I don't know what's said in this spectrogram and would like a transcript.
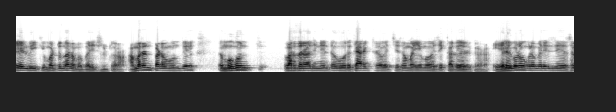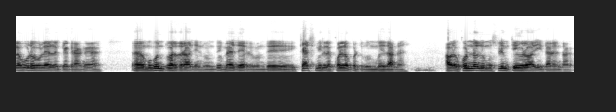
கேள்விக்கு மட்டும்தான் நம்ம பதில் சொல்லிட்டு வரோம் அமரன் படம் வந்து முகுந்த் வரதராஜன் என்ற ஒரு கேரக்டரை வச்சு தான் மையமாக வச்சு கதை இருக்கிறாங்க இதில் கூட உங்களை மாதிரி சில ஊடகங்களில் கேட்குறாங்க முகுந்த் வரதராஜன் வந்து மேஜர் வந்து காஷ்மீரில் கொல்லப்பட்டது உண்மை தானே அவரை கொன்னது முஸ்லீம் தீவிரவாதி தானேன்றாங்க.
